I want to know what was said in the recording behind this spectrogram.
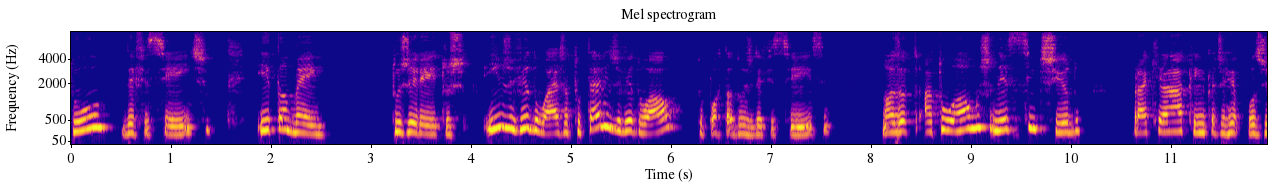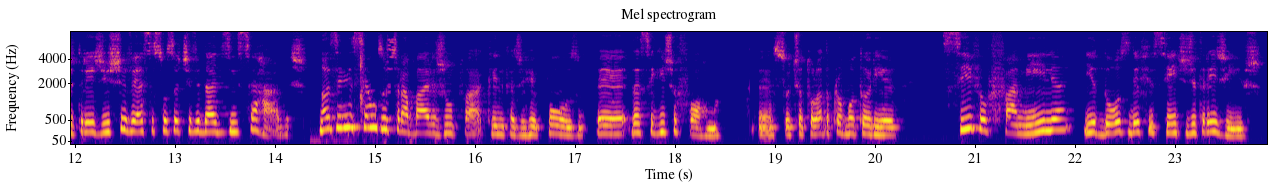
do deficiente e também dos direitos individuais, da tutela individual do portador de deficiência. Nós atuamos nesse sentido para que a clínica de repouso de três dias tivesse suas atividades encerradas. Nós iniciamos os trabalhos junto à clínica de repouso é, da seguinte forma: é, sou titular da promotoria Civil Família e Idoso Deficiente de Três Rios.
